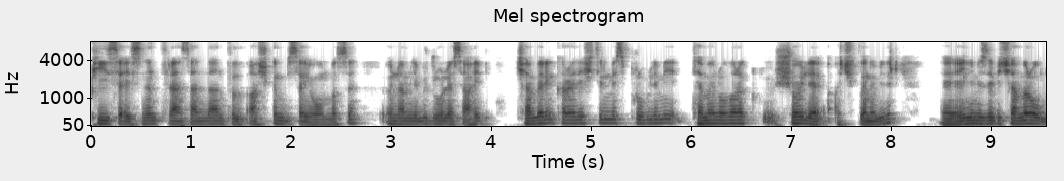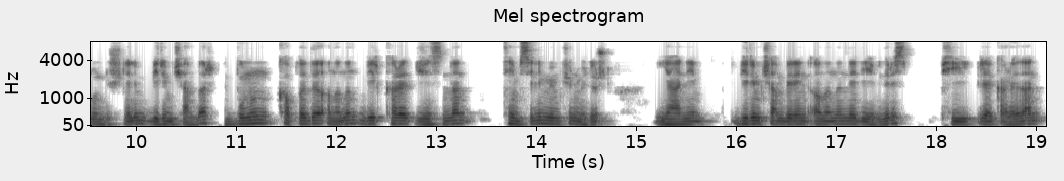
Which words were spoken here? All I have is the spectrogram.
pi sayısının transcendental aşkın bir sayı olması önemli bir role sahip. Çemberin kareleştirilmesi problemi temel olarak şöyle açıklanabilir. E, elimizde bir çember olduğunu düşünelim, birim çember. Bunun kapladığı alanın bir kare cinsinden temsili mümkün müdür? Yani birim çemberin alanı ne diyebiliriz? Pi r kareden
